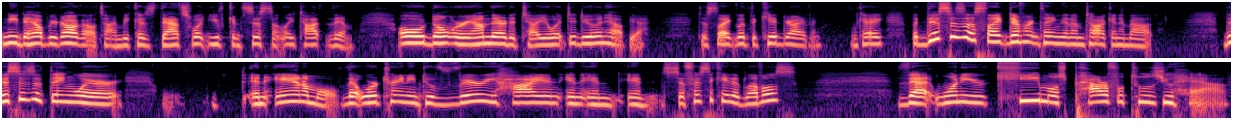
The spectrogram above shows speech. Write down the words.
need to help your dog all the time because that's what you've consistently taught them. Oh, don't worry, I'm there to tell you what to do and help you just like with the kid driving. Okay? But this is a slight different thing that I'm talking about. This is a thing where an animal that we're training to very high in, in, in, in sophisticated levels, that one of your key, most powerful tools you have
